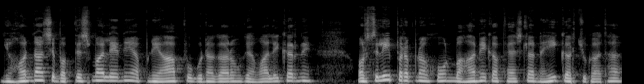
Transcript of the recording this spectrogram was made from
یونا سے بپتسمہ لینے، اپنے آپ کو گناہ گاروں کے حوالے کرنے اور سلیب پر اپنا خون بہانے کا فیصلہ نہیں کر چکا تھا،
